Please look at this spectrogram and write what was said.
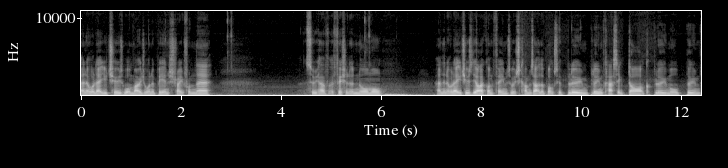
And it will let you choose what mode you want to be in straight from there. So we have efficient and normal. And then it will let you choose the icon themes which comes out of the box with bloom bloom classic dark bloom or bloom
